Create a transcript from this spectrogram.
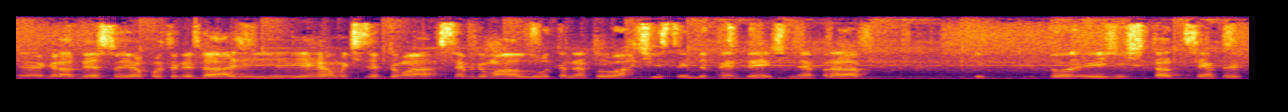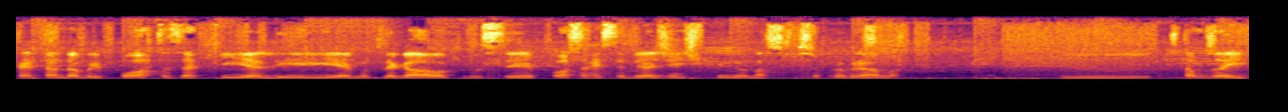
É, agradeço a oportunidade e realmente sempre uma sempre uma luta né para o artista independente né para a gente está sempre tentando abrir portas aqui e ali é muito legal que você possa receber a gente aqui no nosso seu programa. E estamos aí.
